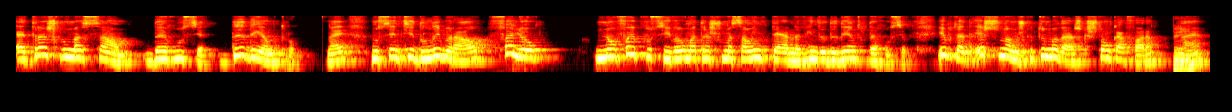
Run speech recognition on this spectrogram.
a transformação da Rússia de dentro, não é? no sentido liberal, falhou. Não foi possível uma transformação interna vinda de dentro da Rússia. E, portanto, estes nomes que tu me das que estão cá fora, Sim. não é?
